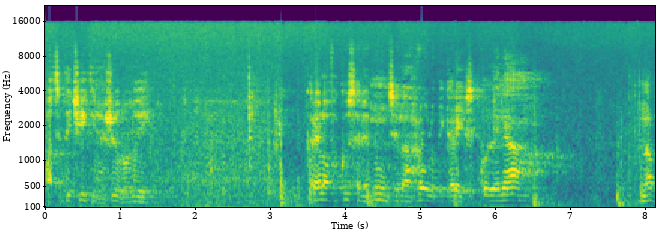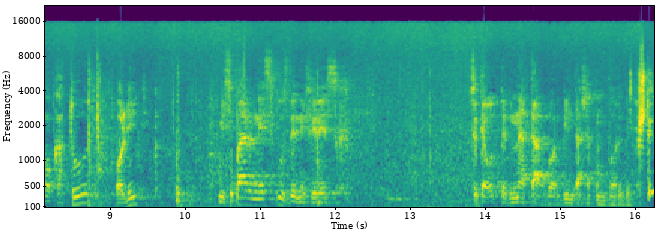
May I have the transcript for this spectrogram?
față de cei din jurul lui, care l-au făcut să renunțe la rolul pe care îi se cuvenea în avocatură, politică. Mi se pare nespus de nefiresc să te aud pe dumneata vorbind așa cum vorbești. Știu.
